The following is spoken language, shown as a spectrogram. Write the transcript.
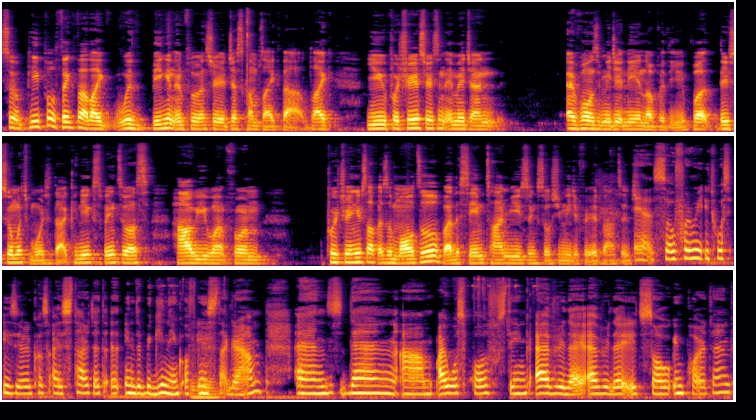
So people think that like with being an influencer, it just comes like that. Like you portray a certain image and everyone's immediately in love with you. But there's so much more to that. Can you explain to us how you went from portraying yourself as a model, but at the same time using social media for your advantage? Yeah, so for me it was easier because I started uh, in the beginning of mm-hmm. Instagram, and then um, I was posting every day. Every day, it's so important,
